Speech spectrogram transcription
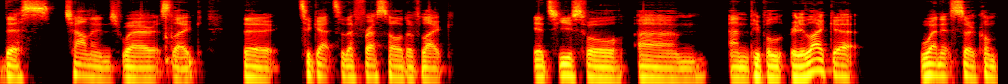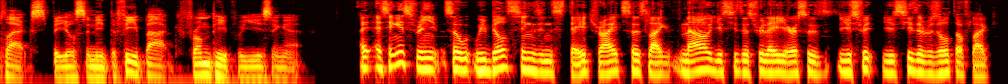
this challenge where it's like the to get to the threshold of like it's useful um, and people really like it, when it's so complex, but you also need the feedback from people using it. I, I think it's really so we build things in stage, right? So it's like now you see the three layers, so you you see the result of like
